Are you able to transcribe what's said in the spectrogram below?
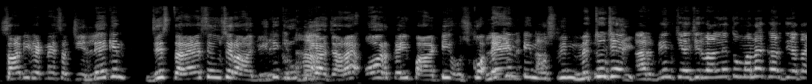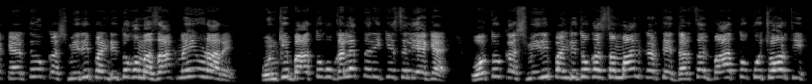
सारी घटनाएँ सच्ची है लेकिन जिस तरह से उसे राजनीतिक रूप हाँ। लिया जा रहा है और कई पार्टी उसको एंटी मुस्लिम तुझे अरविंद केजरीवाल ने तो मना कर दिया था कहते वो कश्मीरी पंडितों को मज़ाक नहीं उड़ा रहे उनकी बातों को गलत तरीके से लिया गया है। वो तो कश्मीरी पंडितों का सम्मान करते हैं। दरअसल बात तो कुछ और थी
